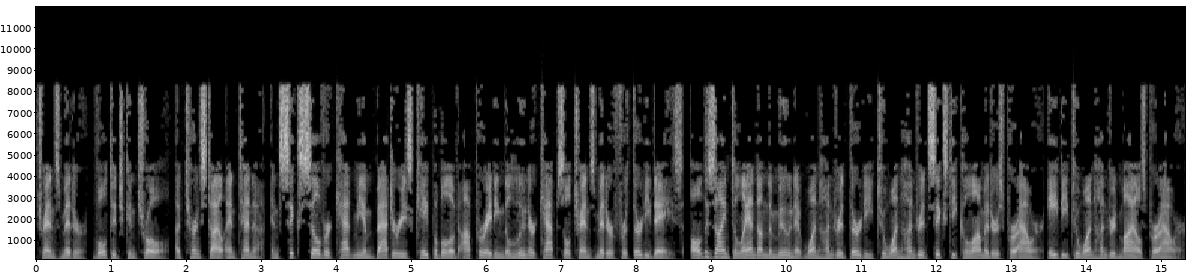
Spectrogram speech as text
transmitter, voltage control, a turnstile antenna, and six silver-cadmium batteries capable of operating the lunar capsule transmitter for 30 days, all designed to land on the Moon at 130 to 160 km per hour 80 to 100 miles per hour.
